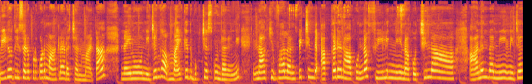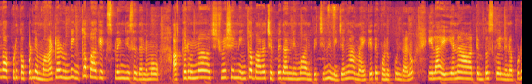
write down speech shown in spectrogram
వీడియో తీసేటప్పుడు కూడా మాట్లాడచ్చు అనమాట నేను నిజంగా మైక్ అయితే బుక్ చేసుకుంటానండి. నాకు ఇవ్వాలనిపించింది అక్కడ నాకున్న ఫీలింగ్ని నాకు వచ్చిన ఆనందాన్ని నిజంగా అప్పటికప్పుడు నేను మాట్లాడుంటే ఇంకా బాగా ఎక్స్ప్లెయిన్ చేసేదాన్నేమో అక్కడ ఉన్న సిచ్యువేషన్ని ఇంకా బాగా చెప్పేదాన్నేమో అనిపించింది నిజంగా ఆ మైక్ అయితే కొనుక్కుంటాను. ఇలా ఏమైనా టెంపుల్స్కి వెళ్ళినప్పుడు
